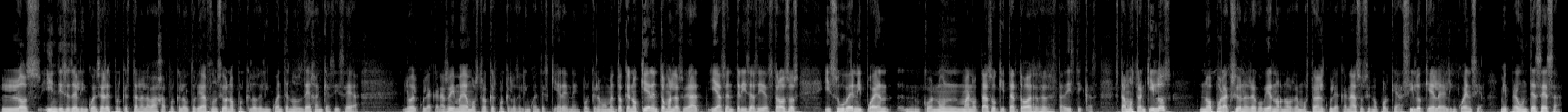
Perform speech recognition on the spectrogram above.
Los índices delincuenciales, ¿por qué están a la baja? ¿Porque la autoridad funciona o porque los delincuentes nos dejan que así sea? Lo del culiacanazo ahí me demostró que es porque los delincuentes quieren, ¿eh? porque en el momento que no quieren toman la ciudad y hacen trizas y destrozos y suben y pueden mm, con un manotazo quitar todas esas estadísticas. Estamos tranquilos no por acciones de gobierno, nos demostraron el culiacanazo, sino porque así lo quiere la delincuencia. Mi pregunta es esa,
